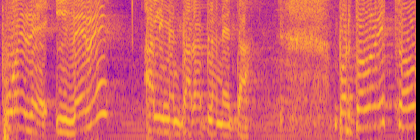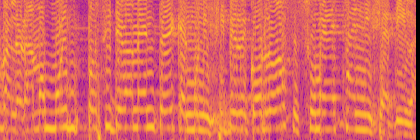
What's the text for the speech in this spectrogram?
puede y debe alimentar al planeta. Por todo esto, valoramos muy positivamente que el municipio de Córdoba se sume a esta iniciativa,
